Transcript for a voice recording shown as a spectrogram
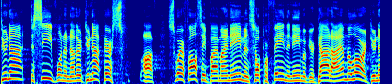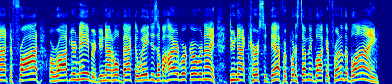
Do not deceive one another. Do not fair, uh, swear falsely by my name and so profane the name of your God. I am the Lord. Do not defraud or rob your neighbor. Do not hold back the wages of a hired worker overnight. Do not curse the deaf or put a stumbling block in front of the blind,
